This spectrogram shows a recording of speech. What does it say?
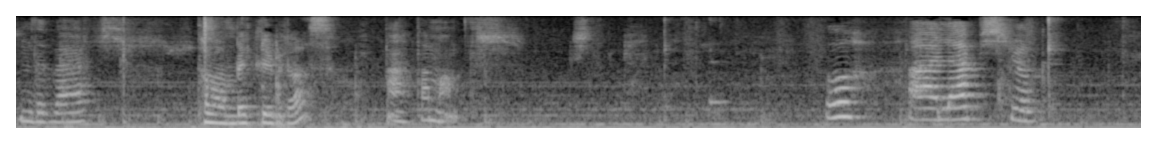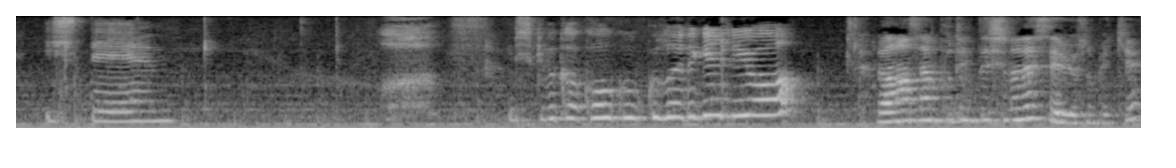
Şimdi ver. Tamam bekle biraz. Ha tamamdır. Oh hala pişiyor. İşte. Oh, mis gibi kakao kokuları geliyor. Rana sen puding dışında ne seviyorsun peki?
